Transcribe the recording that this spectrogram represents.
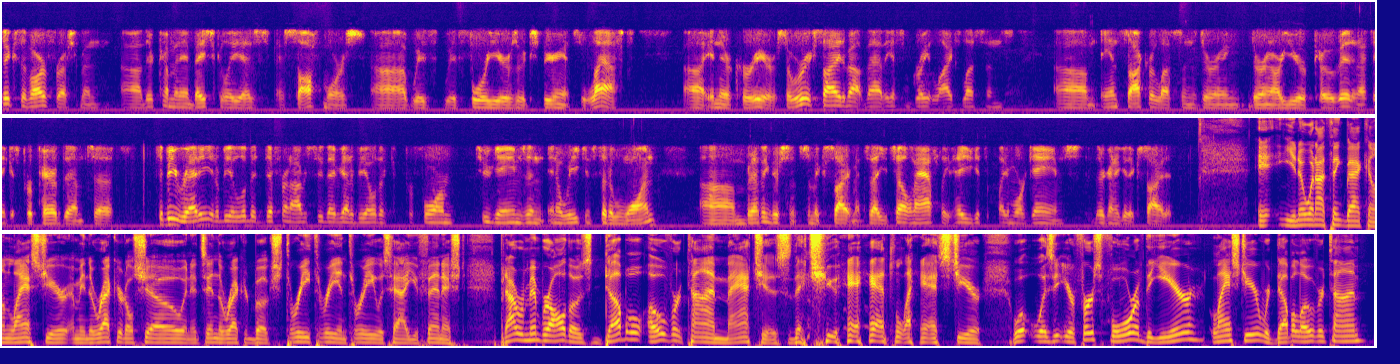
six of our freshmen, uh, they're coming in basically as, as sophomores uh, with with four years of experience left uh, in their career. So we're excited about that. They got some great life lessons um, and soccer lessons during during our year of COVID, and I think it's prepared them to to be ready. It'll be a little bit different. Obviously, they've got to be able to perform two games in, in a week instead of one. Um, but I think there's some, some excitement to that. You tell an athlete, hey, you get to play more games, they're going to get excited. Eh, you know, when I think back on last year, I mean, the record will show, and it's in the record books. Three, three, and three was how you finished. But I remember all those double overtime matches that you had last year. What, was it your first four of the year last year? Were double overtime?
